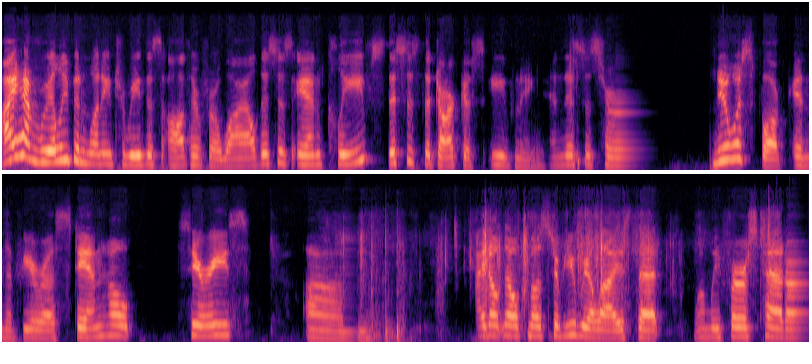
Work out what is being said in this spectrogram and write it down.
I have really been wanting to read this author for a while. This is Ann Cleeves. This is The Darkest Evening, and this is her newest book in the Vera Stanhope series. Um, I don't know if most of you realize that when we first had our,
